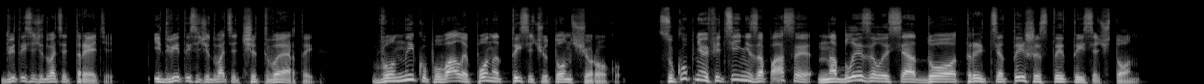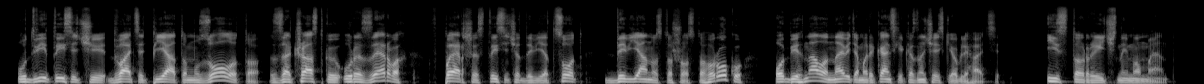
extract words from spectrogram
2023 і 2024 вони купували понад тисячу тонн щороку. Сукупні офіційні запаси наблизилися до 36 тисяч тонн. У 2025-му золото за часткою у резервах вперше з 1996 року обігнало навіть американські казначейські облігації. Історичний момент.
